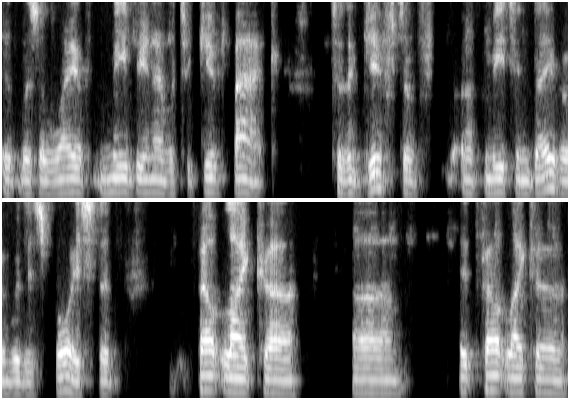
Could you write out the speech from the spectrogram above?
it was a way of me being able to give back to the gift of of meeting Deva with his voice that felt like uh, uh, it felt like a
